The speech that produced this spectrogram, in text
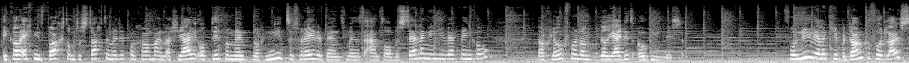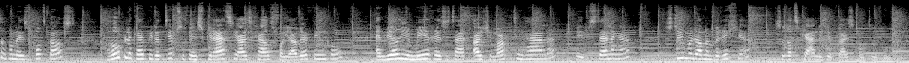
Ik kan echt niet wachten om te starten met dit programma. En als jij op dit moment nog niet tevreden bent met het aantal bestellingen in je webwinkel, dan geloof me, dan wil jij dit ook niet missen. Voor nu wil ik je bedanken voor het luisteren van deze podcast. Hopelijk heb je er tips of inspiratie uitgehaald voor jouw webwinkel. En wil je meer resultaat uit je marketing halen, meer bestellingen? Stuur me dan een berichtje, zodat ik je aan de VIP-prijs kan toevoegen.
